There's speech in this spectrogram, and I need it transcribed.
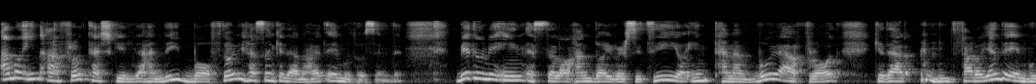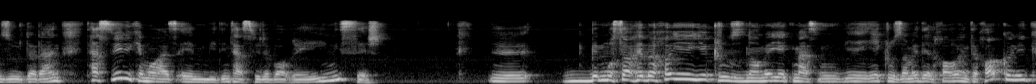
اما این افراد تشکیل دهنده بافتاری هستن که در نهایت علم توسعه میده. بدون این اصطلاحا دایورسیتی یا این تنوع افراد که در فرایند علم حضور حضور دارن تصویری که ما از علم میدیم تصویر واقعی نیستش. به مصاحبه های یک روزنامه یک, یک روزنامه دلخواه رو انتخاب کنید.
